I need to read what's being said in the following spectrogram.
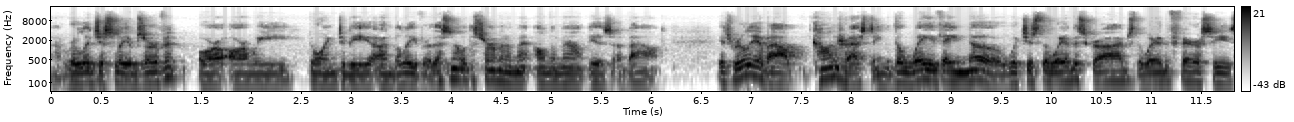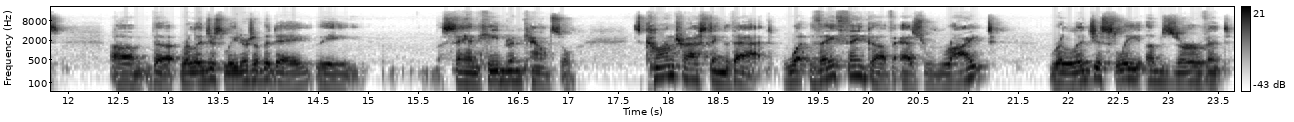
uh, religiously observant or are we going to be unbeliever? That's not what the Sermon on the Mount is about. It's really about contrasting the way they know, which is the way of the scribes, the way of the Pharisees, um, the religious leaders of the day, the Sanhedrin Council, it's contrasting that, what they think of as right, religiously observant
